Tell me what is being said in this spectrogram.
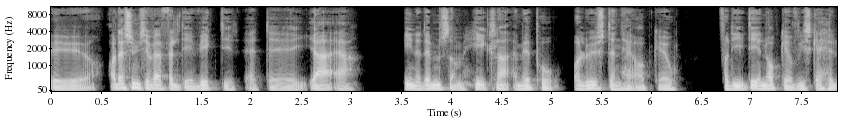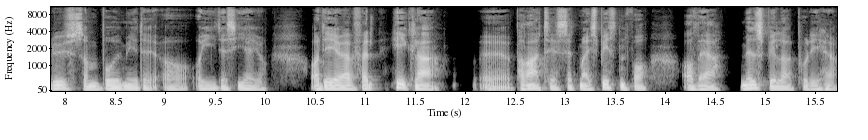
Øh, og der synes jeg i hvert fald, det er vigtigt, at øh, jeg er en af dem, som helt klart er med på at løse den her opgave. Fordi det er en opgave, vi skal have løst, som både Mette og, og Ida siger jo. Og det er i hvert fald helt klart øh, parat til at sætte mig i spidsen for at være medspiller på det her.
